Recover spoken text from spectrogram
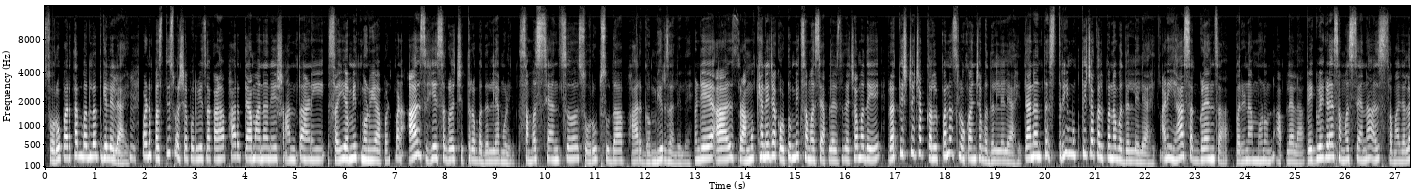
स्वरूप अर्थात बदलत गेलेलं आहे. पण पस्तीस वर्षापूर्वीचा काळ हा फार त्या मानाने शांत आणि संयमित म्हणूया आपण. पण आज हे सगळं चित्र बदलल्यामुळे समस्यांचं स्वरूप सुद्धा फार गंभीर झालेलं आहे. म्हणजे आज प्रामुख्याने ज्या कौटुंबिक समस्या आपल्याला त्याच्यामध्ये प्रतिष्ठेच्या कल्पनाच लोकांच्या बदललेल्या आहेत. त्यानंतर स्त्री मुक्तीच्या कल्पना बदललेल्या आहेत. आणि ह्या सगळ्यांचा परिणाम म्हणून आपल्याला वेगवेगळ्या समस्यांना आज समाजाला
